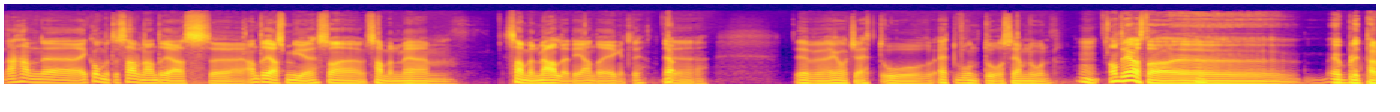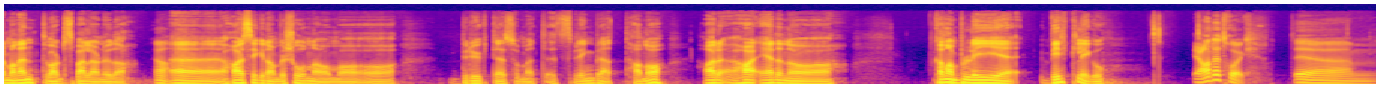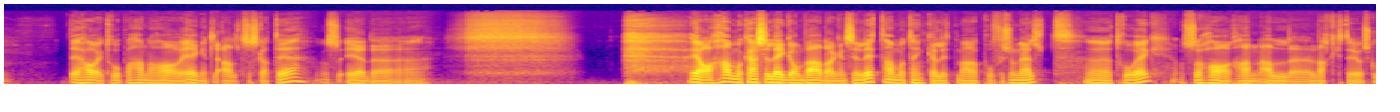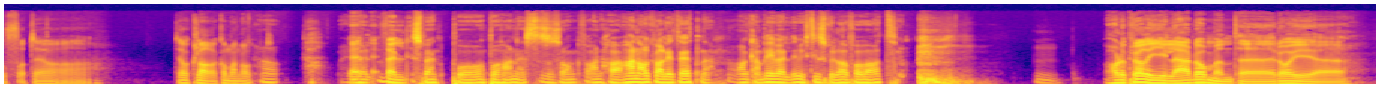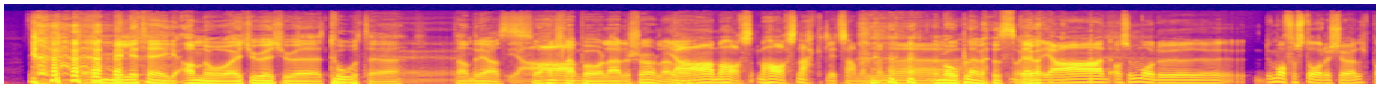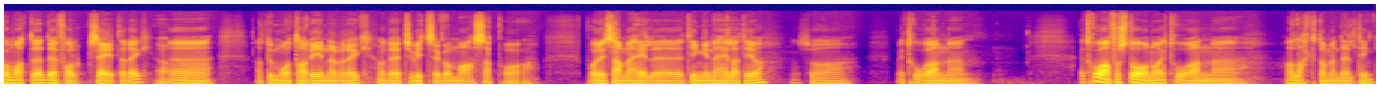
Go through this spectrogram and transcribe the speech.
Nei, han, eh, jeg kommer til å savne Andreas, eh, Andreas mye, så, sammen, med, sammen med alle de andre, egentlig. Ja. Det, er- jeg har ikke ett ord, et vondt ord å si om noen. mm. Andreas da eh, er jo blitt permanent Vard-spiller nå, da. Ja. Eh, har sikkert ambisjoner om å, å bruke det som et, et springbrett, han òg. Har, har, er det noe Kan han bli virkelig god? Ja, det tror jeg. Det, um, det har jeg tro på. Han har egentlig alt som skal til, og så er det Ja, han må kanskje legge om hverdagen sin litt. Han må tenke litt mer profesjonelt, eh, tror jeg. Og så har han alle verktøy og skuffer til å, til å klare å komme langt. Ja. Jeg er veld, veldig spent på, på han neste sesong, for han har, han har kvalitetene. Og han kan bli veldig viktig spiller for Vard. Mm. Har du prøvd å gi lærdommen til Roy eh, Militeg anno 2022 til, til Andreas, Ja, så han slipper å lære det sjøl? Ja, vi har, vi har snakket litt sammen, men eh, Det må oppleves det. Ja, og så må du Du må forstå det sjøl, på en måte, det folk sier til deg. Ja. Uh, at du må ta det inn over deg, og det er ikke vits i å gå og mase på, på de samme hele tingene hele tida. Så jeg tror han eh, Jeg tror han forstår nå. Jeg tror han uh, har lagt om en del ting.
